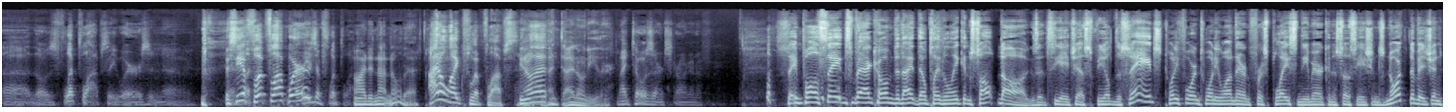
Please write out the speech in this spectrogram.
uh, those flip flops he wears, and uh, Is he a flip flop wearer? he's a flip flop. Oh, I did not know that. I don't like flip flops. You know that? I, I don't either. My toes aren't strong enough. St. Paul Saints back home tonight. They'll play the Lincoln Salt Dogs at CHS Field. The Saints, 24 and 21, they're in first place in the American Association's North Division.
